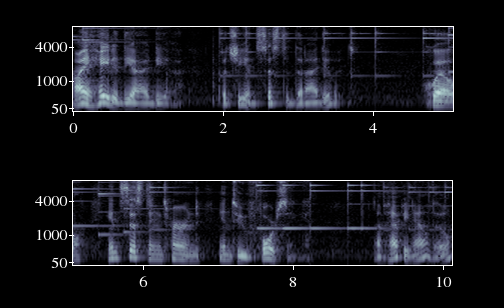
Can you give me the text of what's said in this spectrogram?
I hated the idea, but she insisted that I do it. Well, insisting turned into forcing. I'm happy now, though.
